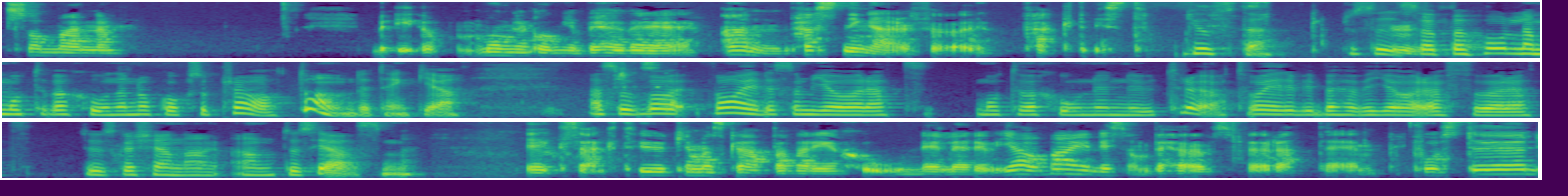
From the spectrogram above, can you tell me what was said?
som man många gånger behöver anpassningar för faktiskt. Just det, precis. Mm. Så att behålla motivationen och också prata om det tänker jag. Alltså vad, vad är det som gör att motivationen nu tröt? Vad är det vi behöver göra för att du ska känna entusiasm? Exakt, hur kan man skapa variation eller ja, vad är det som behövs för att eh, få stöd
